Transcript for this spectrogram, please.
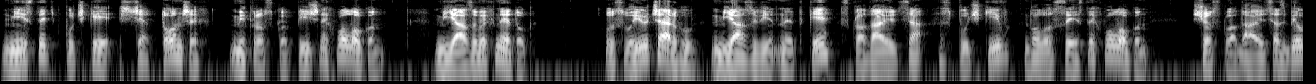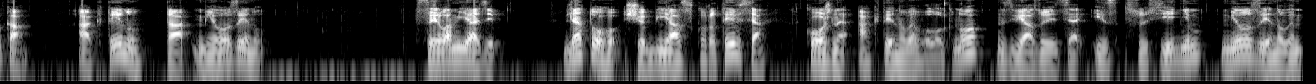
містить пучки ще тонших мікроскопічних волокон, м'язових ниток. У свою чергу м'язові нитки складаються з пучків волосистих волокон, що складаються з білка, актину та міозину. Сила м'язів. Для того, щоб м'яз скоротився, кожне актинове волокно зв'язується із сусіднім міозиновим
